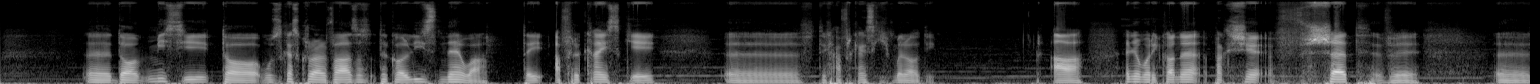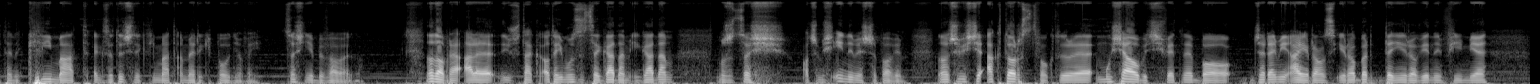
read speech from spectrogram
y, do misji, to muzyka z Króla Lwa tylko liznęła tej afrykańskiej, y, tych afrykańskich melodii. A Ennio Morricone praktycznie wszedł w y, ten klimat, egzotyczny klimat Ameryki Południowej. Coś niebywałego. No dobra, ale już tak o tej muzyce gadam i gadam. Może coś o czymś innym jeszcze powiem. No oczywiście aktorstwo, które musiało być świetne, bo Jeremy Irons i Robert De Niro w jednym filmie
